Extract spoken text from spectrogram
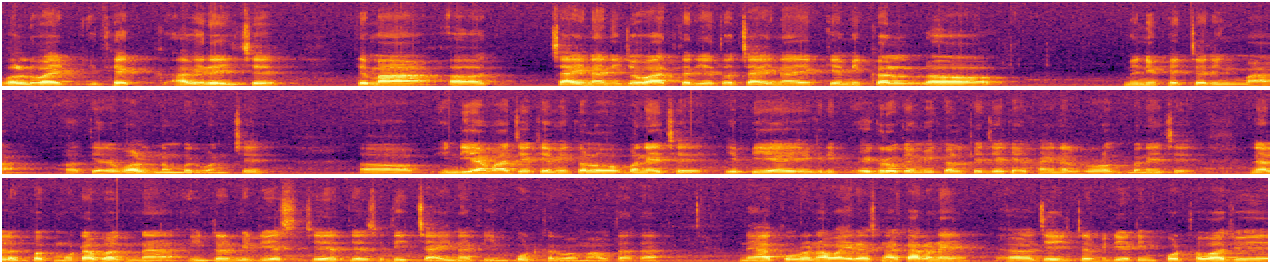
વર્લ્ડવાઇડ ઇફેક્ટ આવી રહી છે, તેમાં ચાઇનાની જો વાત કરીએ તો ચાઇના એક કેમિકલ મેન્યુફેક્ચરિંગમાં અત્યારે વર્લ્ડ નંબર વન છે. ઇન્ડિયામાં જે કેમિકલો બને છે એપીઆઈ એગ્રી એગ્રોકેમિકલ કે જે કંઈ ફાઇનલ પ્રોડક્ટ બને છે એના લગભગ મોટાભાગના ઇન્ટરમીડિયેટ્સ જે અત્યાર સુધી ચાઇનાથી ઇમ્પોર્ટ કરવામાં આવતા હતા. ને આ કોરોના વાયરસના કારણે જે ઇન્ટરમીડિયેટ ઇમ્પોર્ટ થવા જોઈએ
